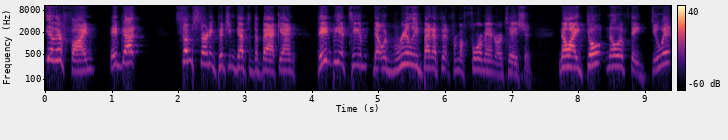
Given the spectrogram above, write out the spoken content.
Yeah, they're fine. They've got some starting pitching depth at the back end. They'd be a team that would really benefit from a four man rotation. Now, I don't know if they do it,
